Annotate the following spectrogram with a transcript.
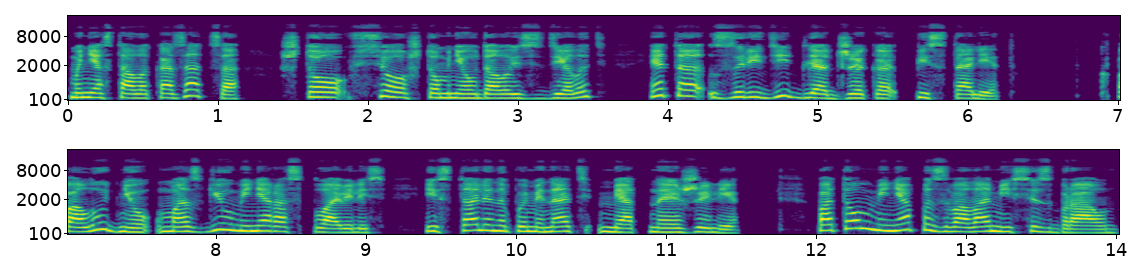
Мне стало казаться, что все, что мне удалось сделать, это зарядить для Джека пистолет. К полудню мозги у меня расплавились и стали напоминать мятное желе. Потом меня позвала миссис Браун.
